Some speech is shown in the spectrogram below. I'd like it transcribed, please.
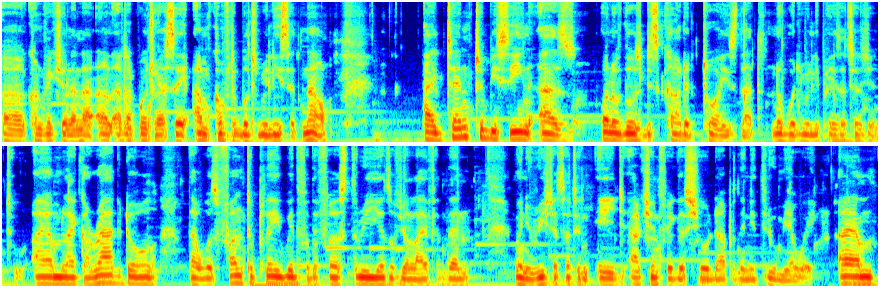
uh, conviction and, and at a point where I say I'm comfortable to release it now, I tend to be seen as one of those discarded toys that nobody really pays attention to. I am like a rag doll that was fun to play with for the first three years of your life, and then when you reached a certain age, action figures showed up and then you threw me away. I am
